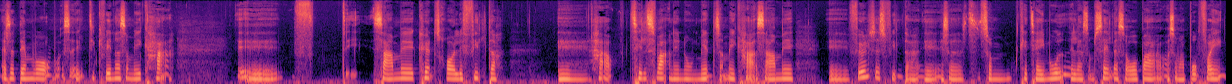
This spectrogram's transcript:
Altså dem, hvor de kvinder, som ikke har øh, samme kønsrollefilter, øh, har tilsvarende nogle mænd, som ikke har samme øh, følelsesfilter, øh, altså, som kan tage imod, eller som selv er sårbare, og som har brug for en,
